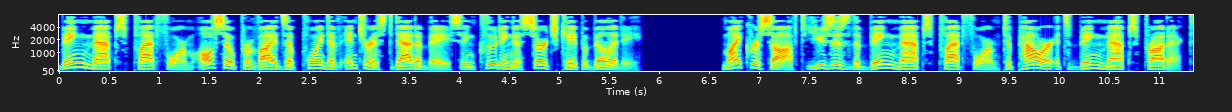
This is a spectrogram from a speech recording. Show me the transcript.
Bing Maps platform also provides a point of interest database including a search capability. Microsoft uses the Bing Maps platform to power its Bing Maps product.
